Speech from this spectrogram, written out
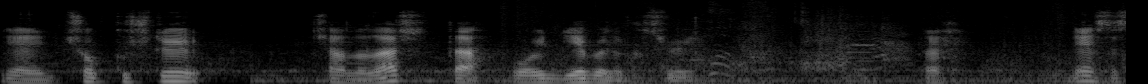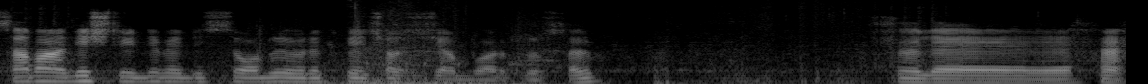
Yani çok güçlü canlılar da oyun niye böyle kısıyor? Heh. Neyse sabah neşliğinde ben size onu öğretmeye çalışacağım bu arada dostlarım. Şöyle heh.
